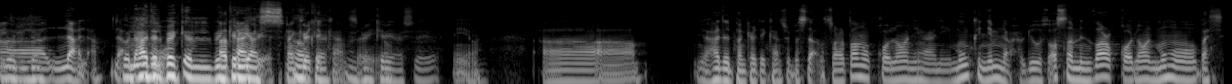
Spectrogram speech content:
آه، آه لا. لا لا ولا هذا. البنك البنكرياس. pancreatic أوكي، cancer، أيوه. البنكرياس أيوه. أيوه. آه هذا البنكرياتيك كانسر بس لا سرطان القولون يعني ممكن نمنع حدوث. أصلا منظار القولون مو هو بس.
